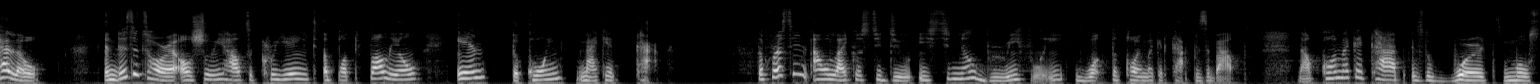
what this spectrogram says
Hello! In this tutorial, I'll show you how to create a portfolio in the CoinMarketCap. The first thing I would like us to do is to know briefly what the CoinMarketCap is about. Now, CoinMarketCap is the world's most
